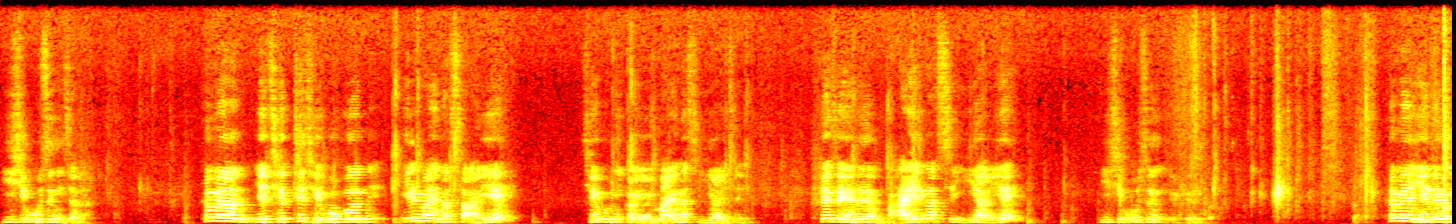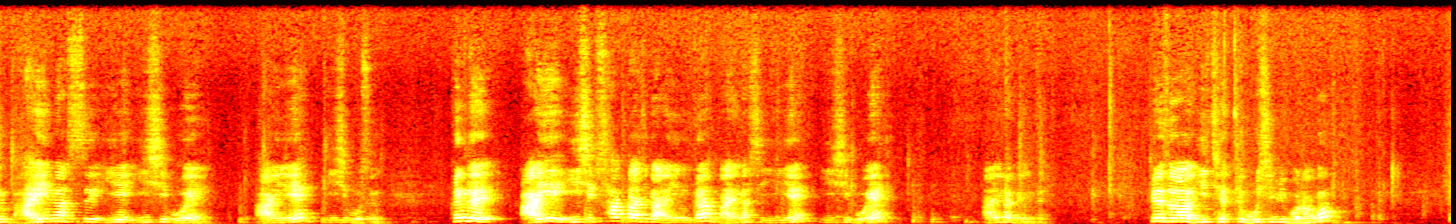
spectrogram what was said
25승이잖아. 그러면 얘 z 제곱은 1 마이너스 i의 제곱이니까 여기 마이너스 2i지. 그래서 얘는 마이너스 2i의 25승 이렇게 된다. 그러면 얘는 마이너스 2의 25에 i의 25승. 근데 i의 24까지가 i니까 마이너스 2의 25에 i가 되겠네. 그래서 이 z50이 뭐라고?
